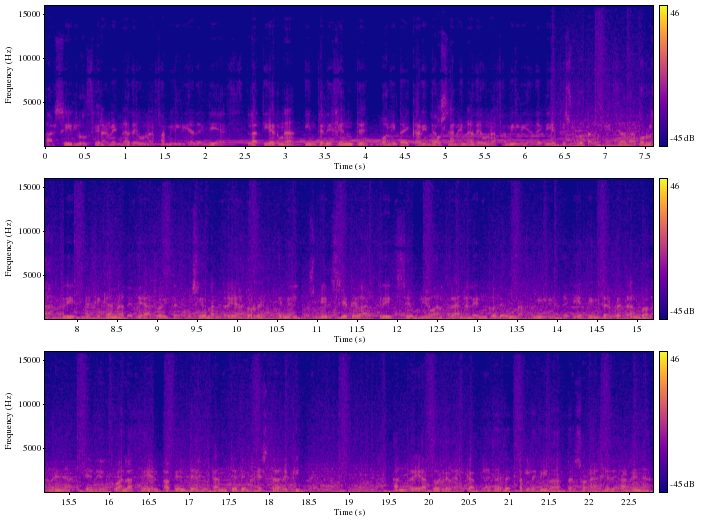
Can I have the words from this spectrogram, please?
Así luce la nena de una familia de 10. La tierna, inteligente, bonita y cariñosa nena de una familia de 10 es protagonizada por la actriz mexicana de teatro y televisión Andrea Torre. En el 2007 la actriz se unió al gran elenco de una familia de 10 interpretando a la nena, en el cual hace el papel de ayudante de maestra de kinder. Andrea Torre la encargada de darle vida al personaje de la nena,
